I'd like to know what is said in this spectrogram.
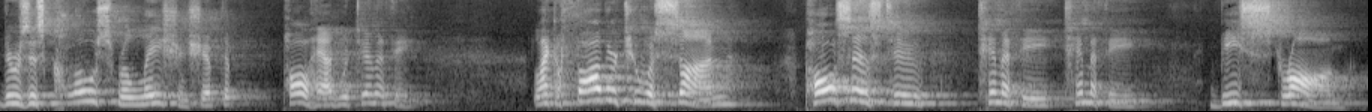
there was this close relationship that Paul had with Timothy. Like a father to a son, Paul says to Timothy, Timothy, be strong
